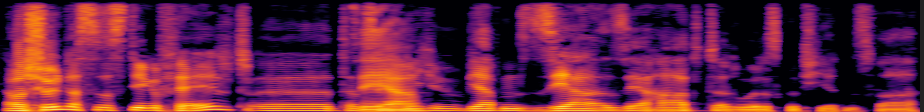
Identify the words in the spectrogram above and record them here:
Aber schön, dass es dir gefällt. Äh, tatsächlich, sehr. wir haben sehr, sehr hart darüber diskutiert und es war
